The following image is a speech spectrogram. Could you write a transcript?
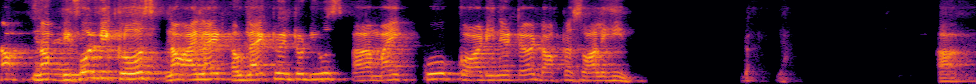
now, now, before we close, now I like I would like to introduce uh, my co-coordinator, Dr. Swalehin. Uh,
